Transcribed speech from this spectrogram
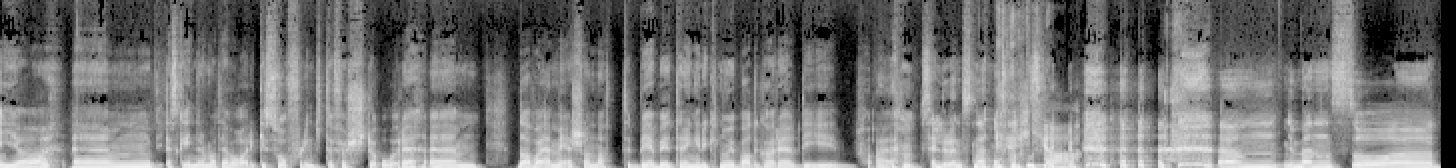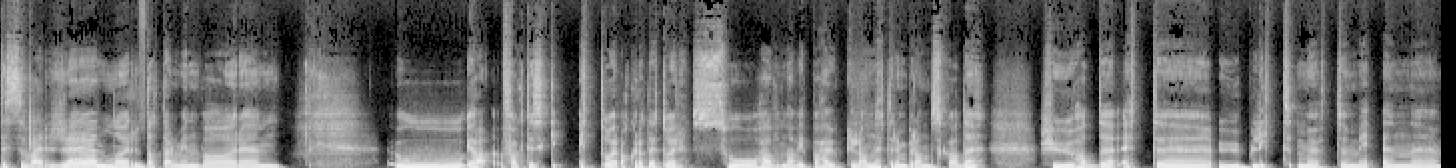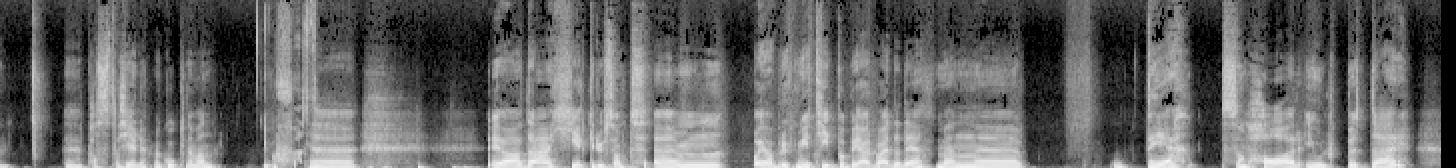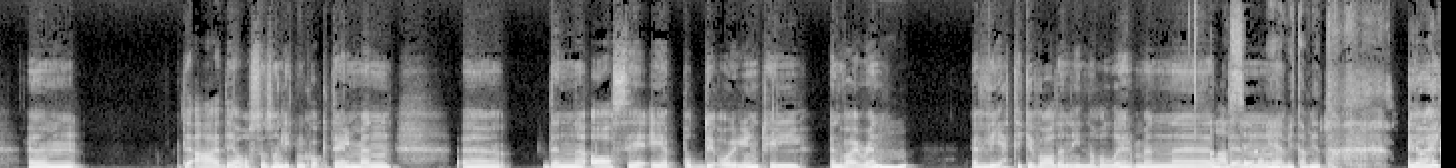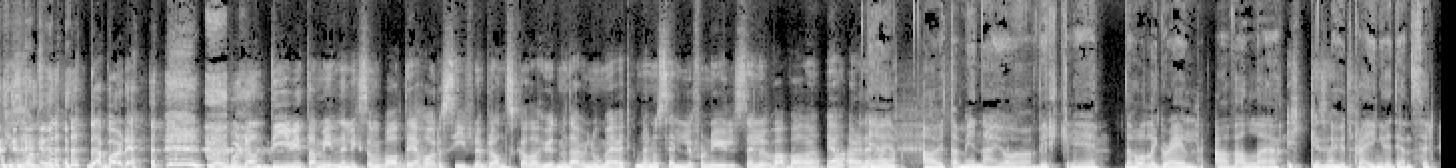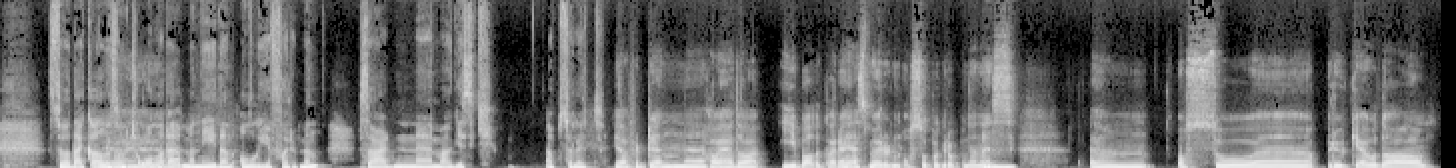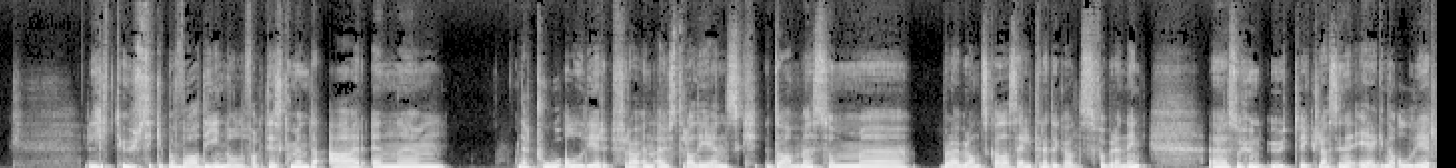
Ja, ehm, jeg skal innrømme at jeg var ikke så flink det første året. Ehm, da var jeg mer sånn at babyer trenger ikke noe i badekaret, de er selvrensende. å si. Ja. Um, men så dessverre, når datteren min var um, ja, faktisk ett år, akkurat ett år, så havna vi på Haukeland etter en brannskade. Hun hadde et uh, ublidt møte med en uh, pastakjele med kokende vann. Eh, ja, det er helt grusomt. Um, og jeg har brukt mye tid på å bearbeide det, men det som har hjulpet der um, det, er, det er også en sånn liten cocktail, men uh, den ACE body oilen til Environ Mhm. Jeg vet ikke hva den inneholder, men den ACE-vitamin. ja, ikke sant? Det er bare det. Men hvordan de vitaminene, liksom, hva det har å si for en brannskada hud. Men det er vel noe med, jeg vet ikke om det er noe cellefornyelse, eller hva, hva Ja, er det det? Ja, ja. A-vitamin er jo virkelig the holy grail av alle hudpleieingredienser. Så det er ikke alle som ja, ja. tåler det, men i den oljeformen så er den eh, magisk. Absolutt. Ja, for den eh, har jeg da i badekaret. Jeg smører den også på kroppen hennes. Um, og så uh, bruker jeg jo da Litt usikker på hva de inneholder, faktisk, men det er en um, Det er to oljer fra en australiensk dame som uh, blei brannskada selv. Tredjegradsforbrenning. Eh, så hun utvikla sine egne oljer.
